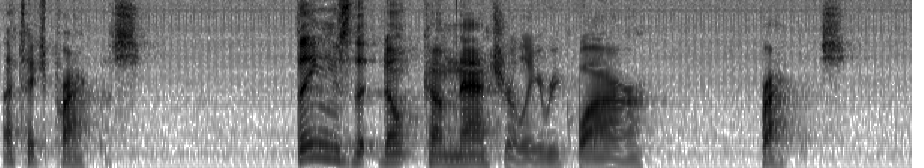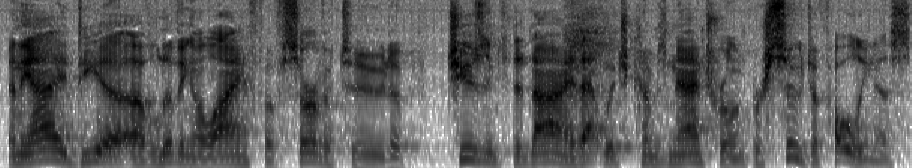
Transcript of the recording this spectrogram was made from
That takes practice. Things that don't come naturally require practice. And the idea of living a life of servitude, of choosing to deny that which comes natural in pursuit of holiness,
